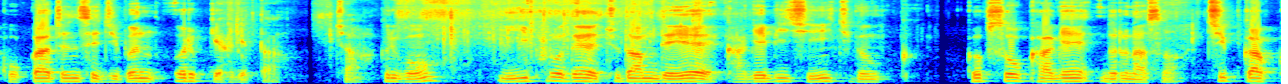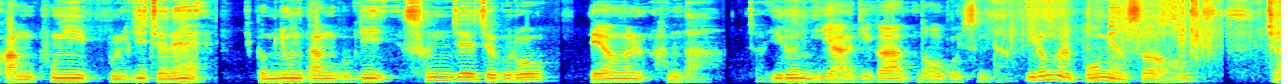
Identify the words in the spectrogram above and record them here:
고가 전세집은 어렵게 하겠다. 자, 그리고 2%대 주담대의 가계빚이 지금 급속하게 늘어나서 집값 광풍이 불기 전에 금융당국이 선제적으로 대응을 한다. 자, 이런 이야기가 나오고 있습니다. 이런 걸 보면서 자,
